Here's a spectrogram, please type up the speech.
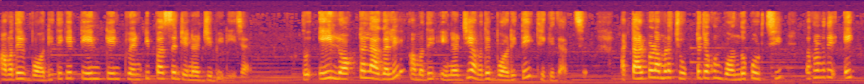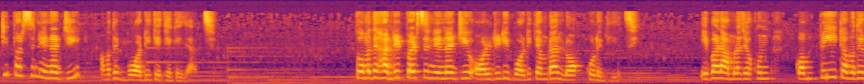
আমাদের বডি থেকে ten ten twenty percent energy বেরিয়ে যায়। তো এই লকটা লাগালে আমাদের এনার্জি আমাদের বডিতেই থেকে যাচ্ছে। আর তারপর আমরা চোখটা যখন বন্ধ করছি, তখন আমাদের এইটটি পার্সেন্ট এনার্জি আমাদের বডিতে থেকে যাচ্ছে। তো আমাদের হান্ড্রেড পার্সেন্ট এনার্জি অলরেডি বডিতে আমরা লক করে দিয়েছি। এবার আমরা যখন কমপ্লিট আমাদের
